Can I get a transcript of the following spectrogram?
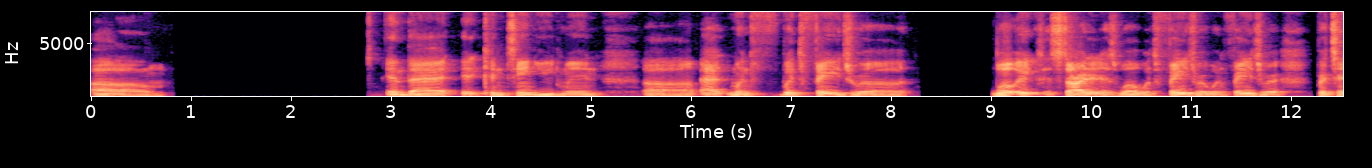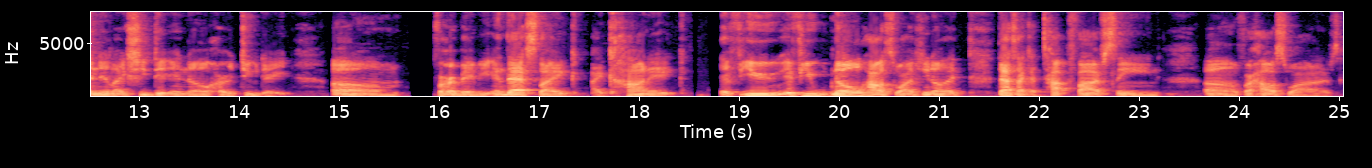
Um, that it continued when uh, at when with Phaedra. Well, it started as well with Phaedra when Phaedra pretended like she didn't know her due date um, for her baby, and that's like iconic. If you if you know Housewives, you know like that's like a top five scene um, for Housewives.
